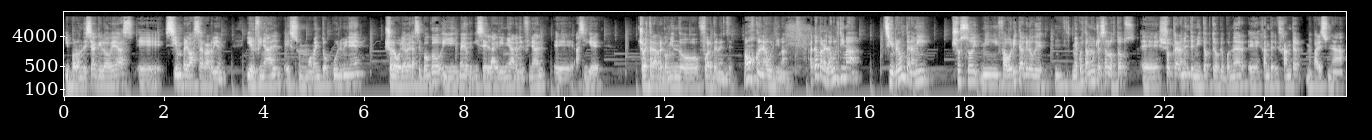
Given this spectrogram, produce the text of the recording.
y por donde sea que lo veas, eh, siempre va a cerrar bien. Y el final es un momento culmine yo lo volví a ver hace poco y medio que quise lagrimear en el final, eh, así que yo esta la recomiendo fuertemente. Vamos con la última. Acá para la última, si me preguntan a mí, yo soy mi favorita, creo que me cuesta mucho hacer los tops. Eh, yo claramente en mi top tengo que poner Hunter x Hunter, me parece una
